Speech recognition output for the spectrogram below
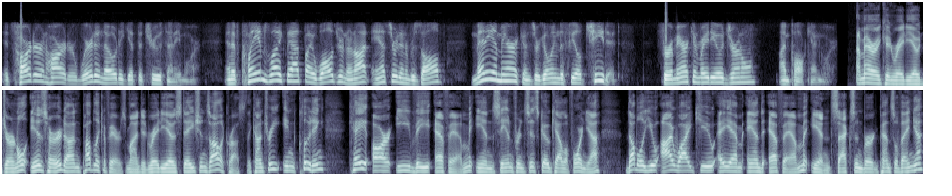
It's harder and harder where to know to get the truth anymore. And if claims like that by Waldron are not answered and resolved, many Americans are going to feel cheated. For American Radio Journal, I'm Paul Kengor. American Radio Journal is heard on public affairs minded radio stations all across the country, including KREV FM in San Francisco, California, WIYQ AM and FM in Saxonburg, Pennsylvania,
